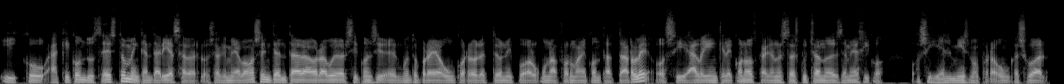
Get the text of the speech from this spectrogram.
y a qué conduce esto, me encantaría saberlo. O sea que, mira, vamos a intentar ahora, voy a ver si encuentro por ahí algún correo electrónico o alguna forma de contactarle, o si alguien que le conozca que nos está escuchando desde México, o si él mismo, por algún casual,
